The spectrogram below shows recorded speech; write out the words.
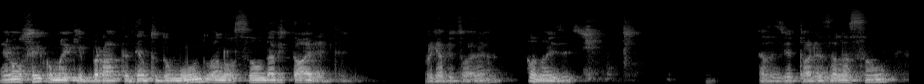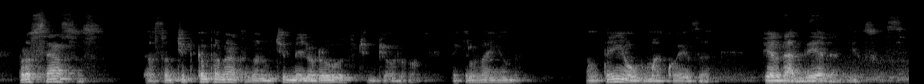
Eu não sei como é que brota dentro do mundo a noção da vitória, entende? Porque a vitória, ela não existe. Essas vitórias, elas são processos. Elas são tipo campeonato. Agora um time melhorou, outro time piorou. Aquilo vai indo. Não tem alguma coisa verdadeira nisso. Assim.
